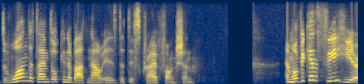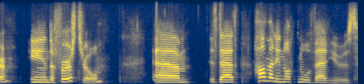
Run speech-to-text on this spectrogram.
the one that I'm talking about now is the describe function. And what we can see here in the first row um, is that how many not null values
